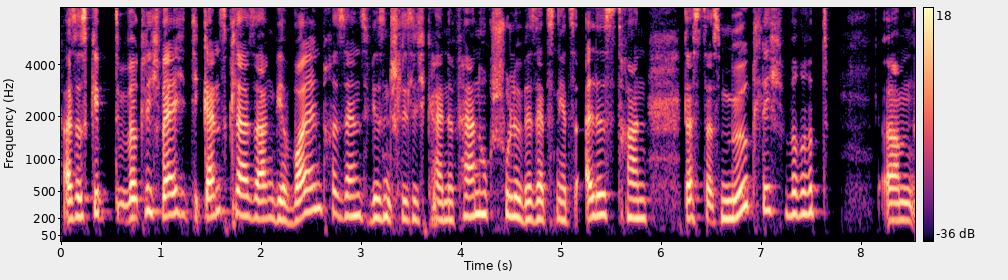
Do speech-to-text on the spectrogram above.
Also es gibt wirklich welche, die ganz klar sagen, wir wollen Präsenz, wir sind schließlich keine Fernhochschule, wir setzen jetzt alles dran, dass das möglich wird. Ähm,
